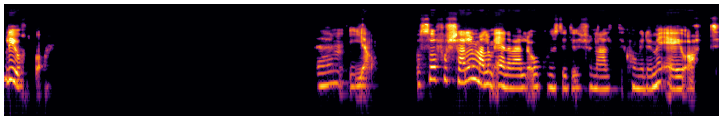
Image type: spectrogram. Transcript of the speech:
bli gjort på. Um, ja. Og så Forskjellen mellom enevelde og konstitusjonelt kongedømme er jo at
